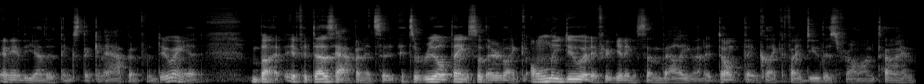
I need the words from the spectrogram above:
any of the other things that can happen from doing it. But if it does happen, it's a it's a real thing. So they're like only do it if you're getting some value out of it. Don't think like if I do this for a long time,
